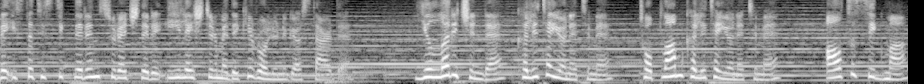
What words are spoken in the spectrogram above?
ve istatistiklerin süreçleri iyileştirmedeki rolünü gösterdi. Yıllar içinde kalite yönetimi, toplam kalite yönetimi, 6 sigma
